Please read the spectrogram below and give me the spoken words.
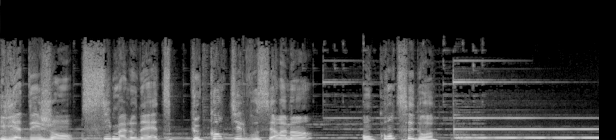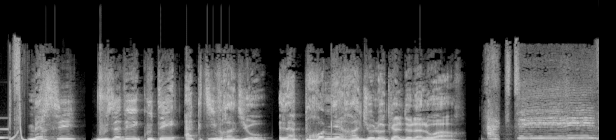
Il y a des gens si malhonnêtes que quand ils vous serrent la main, on compte ses doigts. Merci. Vous avez écouté Active Radio, la première radio locale de la Loire. Active.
